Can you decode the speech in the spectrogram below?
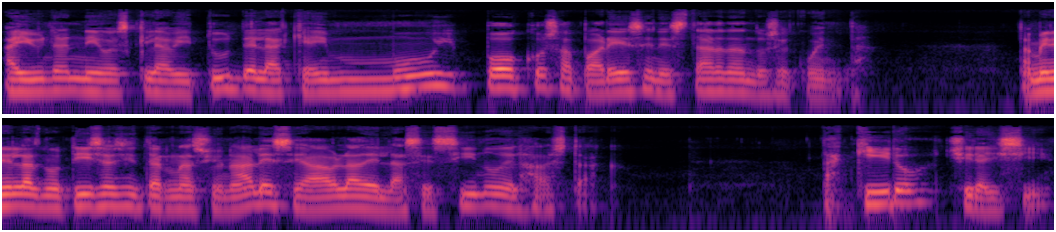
Hay una neoesclavitud de la que hay muy pocos aparecen estar dándose cuenta. También en las noticias internacionales se habla del asesino del hashtag. Takiro Chiraishi,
